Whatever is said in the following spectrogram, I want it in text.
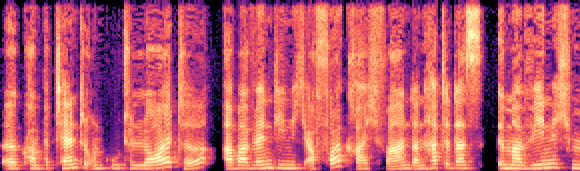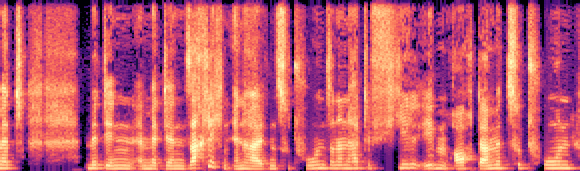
äh, kompetente und gute Leute, aber wenn die nicht erfolgreich waren, dann hatte das immer wenig mit, mit, den, mit den sachlichen Inhalten zu tun, sondern hatte viel eben auch damit zu tun,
